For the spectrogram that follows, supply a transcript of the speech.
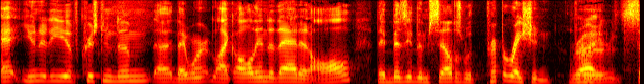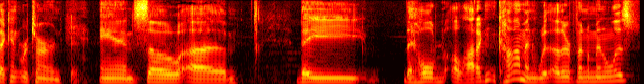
at unity of Christendom. Uh, they weren't like all into that at all. They busied themselves with preparation for Right. second return, and so um, they they hold a lot in common with other fundamentalists,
